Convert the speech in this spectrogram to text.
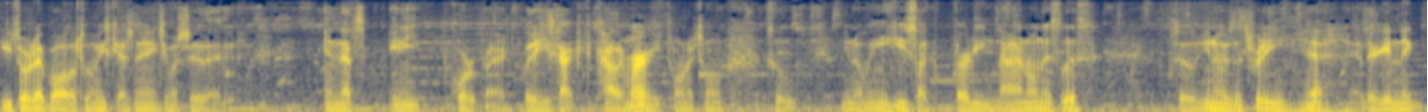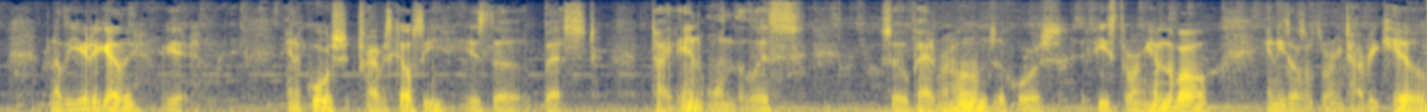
you throw that ball up to him, he's catching it. Ain't too much to that. And that's any quarterback, but he's got Kyler Murray throwing it to him. So, you know, I mean, he's like 39 on this list. So, you know, that's pretty, yeah. And they're getting another year together. Yeah. And of course, Travis Kelce is the best tight end on the list. So, Patrick Mahomes, of course, if he's throwing him the ball, and he's also throwing Tyreek Hill,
